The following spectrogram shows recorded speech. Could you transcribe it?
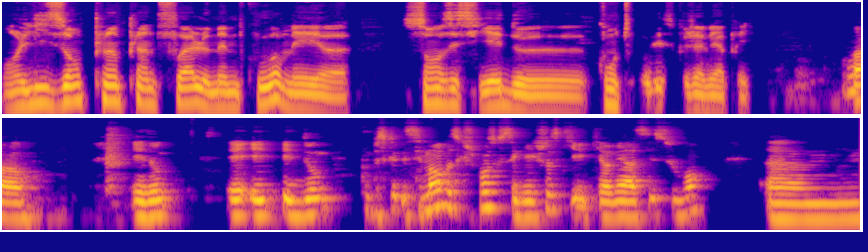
en, lisant plein plein de fois le même cours, mais euh, sans essayer de contrôler ce que j'avais appris. Waouh Et donc, et, et, et donc, parce que c'est marrant parce que je pense que c'est quelque chose qui, qui revient assez souvent. Euh,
